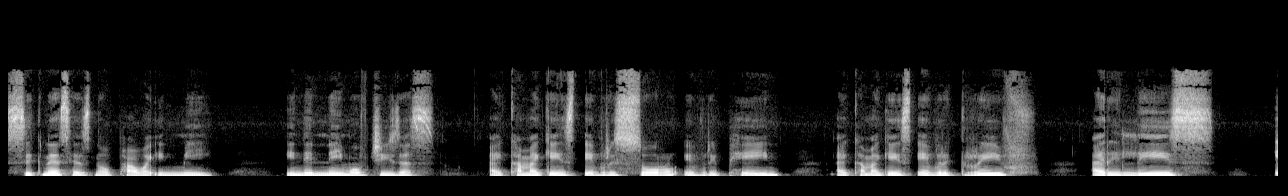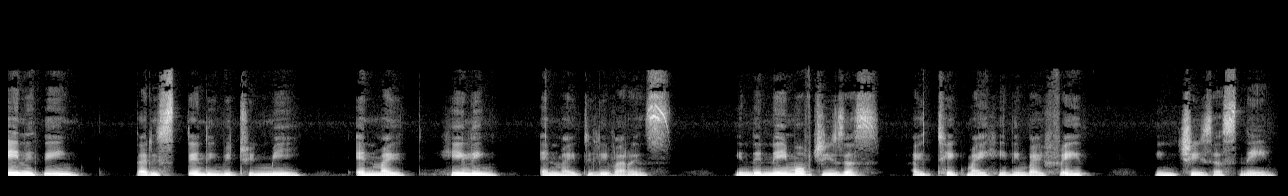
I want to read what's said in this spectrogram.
Sickness has no power in me. In the name of Jesus, I come against every sorrow, every pain. I come against every grief. I release anything that is standing between me and my healing and my deliverance. In the name of Jesus, I take my healing by faith in Jesus' name.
